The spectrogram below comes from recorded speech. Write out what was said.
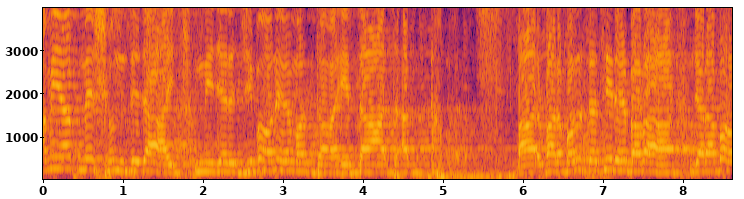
আমি আপনি শুনতে যাই, নিজের জীবনের মাধ্যমে হবে। বারবার বলতেছি রে বাবা, যারা বড়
